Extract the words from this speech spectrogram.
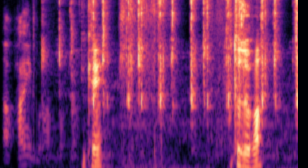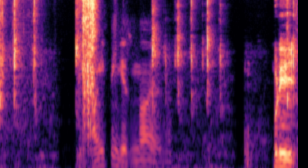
나 방입으로 한번 오케이. 포토 줘봐. 방이핀 계속 나와요. 우리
